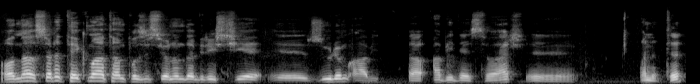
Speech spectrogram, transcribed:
Ondan sonra tekme atan pozisyonunda bir işçiye e, zulüm abi, abidesi var. E, anıtı.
